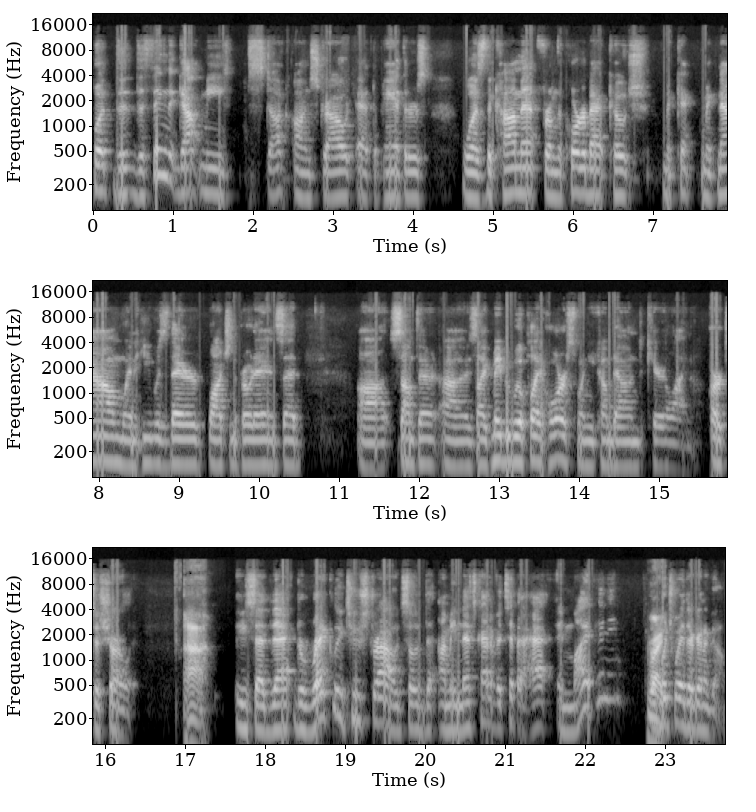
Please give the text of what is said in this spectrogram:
But the the thing that got me stuck on Stroud at the Panthers was the comment from the quarterback coach Mc- McCown when he was there watching the pro day and said uh, something. Uh, it's like maybe we'll play horse when you come down to Carolina or to Charlotte. Ah, He said that directly to Stroud. So th- I mean, that's kind of a tip of the hat, in my opinion, right. which way they're gonna go.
